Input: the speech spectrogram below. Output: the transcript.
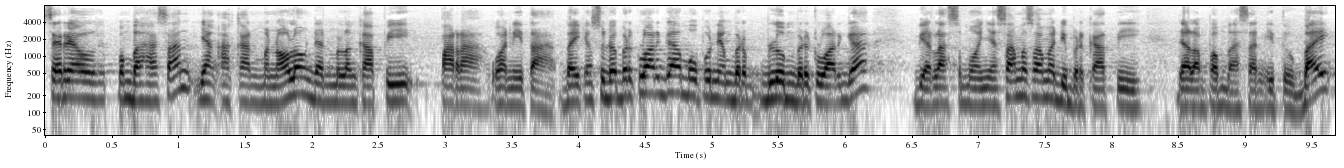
serial pembahasan yang akan menolong dan melengkapi para wanita. Baik yang sudah berkeluarga maupun yang ber, belum berkeluarga, biarlah semuanya sama-sama diberkati dalam pembahasan itu. Baik,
